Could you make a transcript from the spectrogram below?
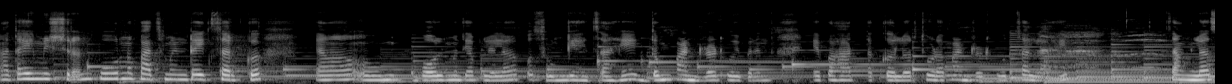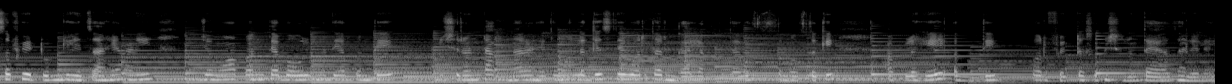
आता हे मिश्रण पूर्ण पाच मिनटं एकसारखं या बॉलमध्ये आपल्याला पसरून घ्यायचं आहे. एकदम पांढरट होईपर्यंत. हे पहा आत्ता कलर थोडा पांढरट होत चालला आहे. चांगलं असं फेटून घ्यायचं आहे आणि जेव्हा आपण त्या बॉलमध्ये आपण ते मिश्रण टाकणार आहे तेव्हा लगेच ते वर तरंगायला लागतं. त्यावेळेस समजतं की आपलं हे अगदी परफेक्ट असं मिश्रण तयार झालेलं आहे.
